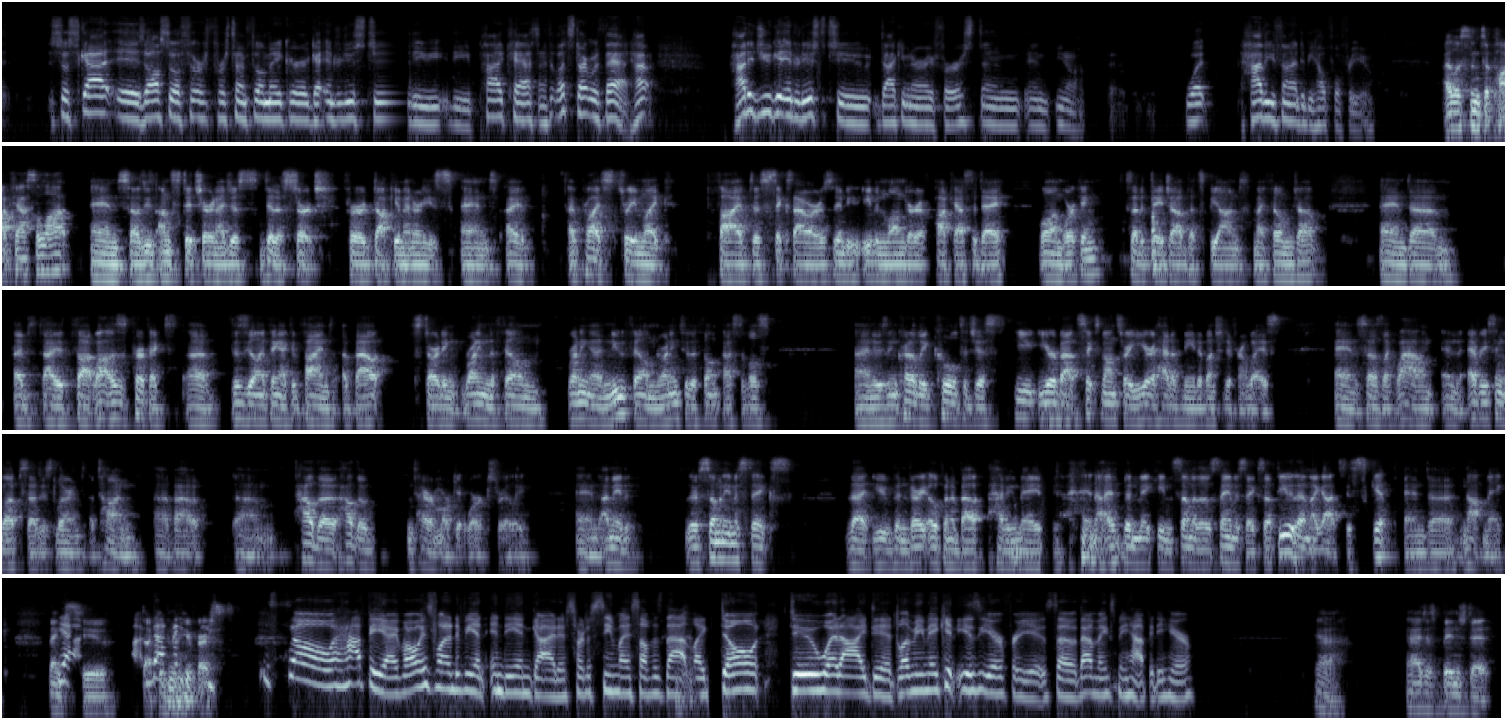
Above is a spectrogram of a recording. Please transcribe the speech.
so Scott is also a fir- first-time filmmaker. Got introduced to the the podcast, and I thought, let's start with that. How how did you get introduced to documentary first, and and you know what how have you found it to be helpful for you? I listen to podcasts a lot, and so I was on Stitcher, and I just did a search for documentaries, and I I probably stream like five to six hours, maybe even longer of podcasts a day while I'm working because I have a day job that's beyond my film job, and um, I, I thought, wow, this is perfect. Uh, this is the only thing I could find about starting running the film, running a new film, running through the film festivals. And it was incredibly cool to just, you, you're about six months or a year ahead of me in a bunch of different ways. And so I was like, wow. And every single episode, I just learned a ton about um, how the how the entire market works, really. And I made there's so many mistakes that you've been very open about having made, and I've been making some of those same mistakes. So a few of them I got to skip and uh, not make, thanks to that documentary first. so happy. I've always wanted to be an Indian guide. I've sort of seen myself as that. Like, don't do what I did. Let me make it easier for you. So that makes me happy to hear. Yeah, and I just binged it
